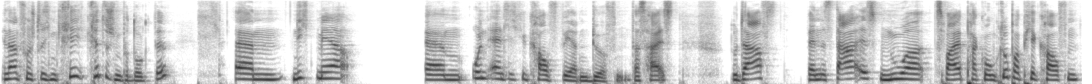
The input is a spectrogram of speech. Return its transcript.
in Anführungsstrichen kritischen Produkte ähm, nicht mehr ähm, unendlich gekauft werden dürfen. Das heißt, du darfst, wenn es da ist, nur zwei Packungen Klopapier kaufen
